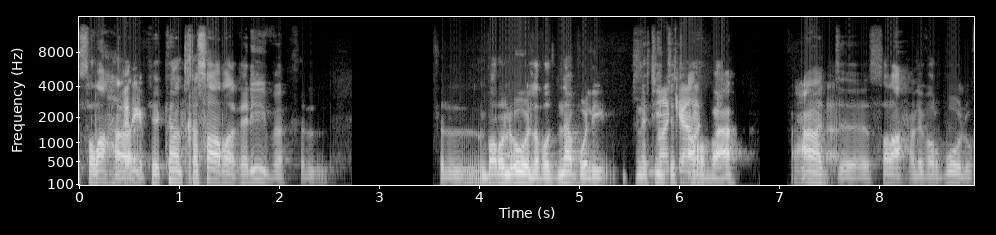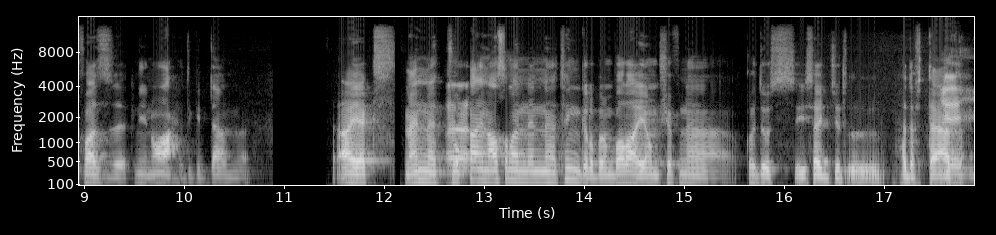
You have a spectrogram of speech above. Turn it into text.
صراحة غريب. كانت خسارة غريبة في في المباراة الأولى ضد نابولي بنتيجة أربعة. عاد صراحة ليفربول وفاز 2-1 قدام آياكس مع إن توقعنا أصلا إنها تنقلب المباراة يوم شفنا قدس يسجل هدف التعادل. إيه.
